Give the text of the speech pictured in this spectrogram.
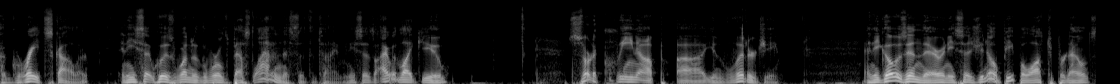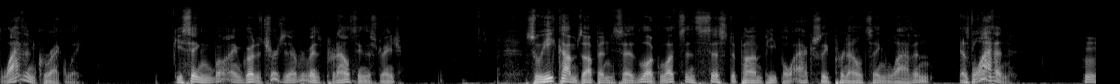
a great scholar, and he said, who was one of the world's best Latinists at the time. And he says, I would like you to sort of clean up uh, you know, the liturgy. And he goes in there and he says, you know, people ought to pronounce Latin correctly. He's saying, well, I'm going to church. Everybody's pronouncing this strange. So he comes up and says, look, let's insist upon people actually pronouncing Latin as Latin. Hmm.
